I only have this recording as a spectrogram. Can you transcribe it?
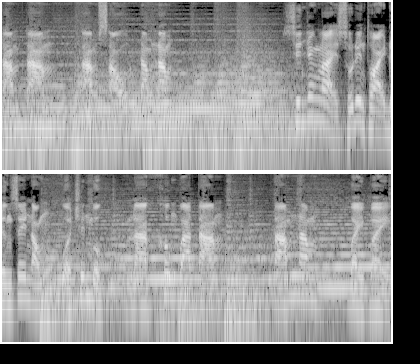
88 86 55. Xin nhắc lại số điện thoại đường dây nóng của chuyên mục là 038 85 77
